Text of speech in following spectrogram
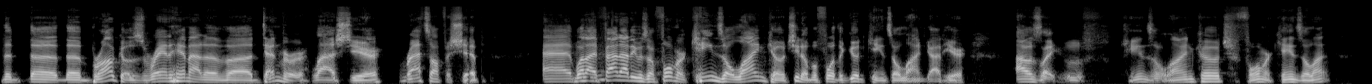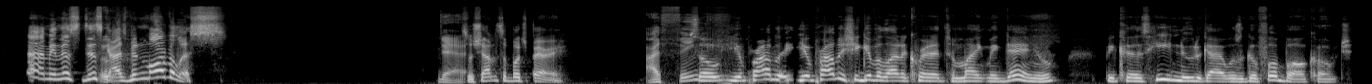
the the the Broncos ran him out of uh, Denver last year. Rats off a ship. And when I found out he was a former Canes O line coach, you know, before the good Canes O line got here, I was like, "Oof, Canes O line coach, former Canes O line." I mean, this this guy's been marvelous. Yeah. So shout out to Butch Barry. I think So you probably you probably should give a lot of credit to Mike McDaniel because he knew the guy was a good football coach,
